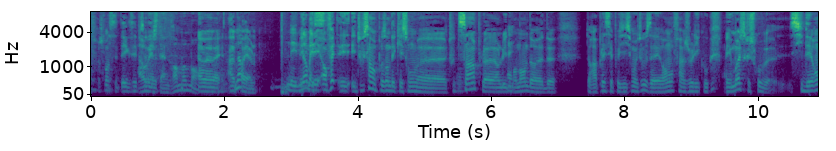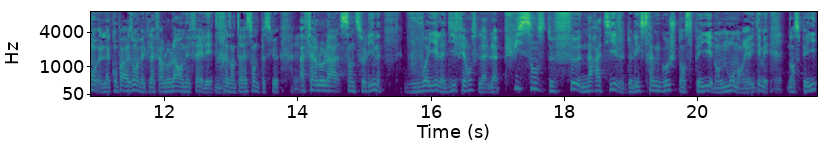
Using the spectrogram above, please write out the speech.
Franchement, c'était exceptionnel. Ah ouais, c'était un grand moment. Ah ouais, ouais, incroyable. mais- mais, non, mais en fait, et, et tout ça en posant des questions euh, toutes simples, en lui demandant de, de, de rappeler ses positions et tout, vous avez vraiment fait un joli coup. Mais moi, ce que je trouve sidérant, la comparaison avec l'affaire Lola, en effet, elle est très intéressante parce que affaire Lola, Sainte-Soline, vous voyez la différence, la, la puissance de feu narrative de l'extrême gauche dans ce pays et dans le monde en réalité, mais dans ce pays,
